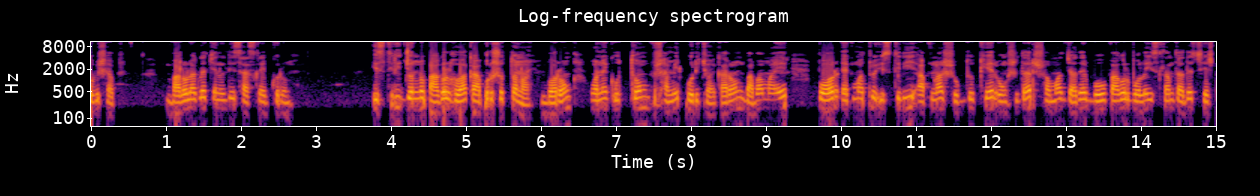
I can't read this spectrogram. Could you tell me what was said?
অভিশাপ। ভালো লাগলে চ্যানেলটি সাবস্ক্রাইব করুন। স্ত্রীর জন্য পাগল হওয়া কাপুরুষত্ব নয়, বরং অনেক উত্তম স্বামীর পরিচয়। কারণ বাবা মায়ের পর একমাত্র স্ত্রী আপনার সুখ দুঃখের অংশীদার। সমাজ যাদের বউ পাগল বলে, ইসলাম তাদের শ্রেষ্ঠ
